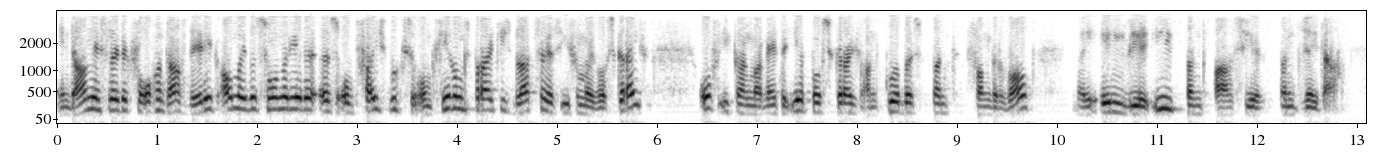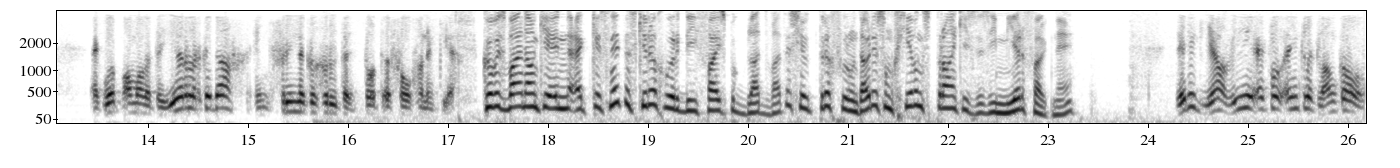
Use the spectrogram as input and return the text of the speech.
En daarmee sluit ek vanoggend af. Derek, al my besonderhede is op Facebook se omgewingspraatjies bladsy as u vir my wil skryf of u kan maar net 'n e-pos skryf aan kobus.vanderwalt@nwu.ac.za. Ek hoop almal het 'n heerlike dag en vriendelike groete tot 'n volgende keer. Kobus baie dankie en ek is net nuuskierig oor die Facebook bladsy. Wat is jou terugvoer? Onthou dis omgewingspraatjies, dis die meervoud, né? Nee? Weet ek ja, wie ek wil eintlik lankal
